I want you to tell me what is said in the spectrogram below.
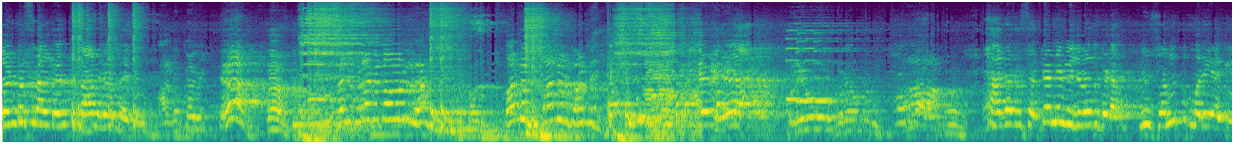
ಗಂಡಸರಾಗ್ರಿ ಅಂತ ನಾನು ಹೇಳ್ತಾ ಇದ್ದೀನಿ. ಅದಕ್ಕೆ. ಬನ್ನಿ ಬನ್ನಿ ಬನ್ನಿ ಹಾಗಾದ್ರೆ ಸದ್ಯ ನೀವು ಇಲ್ಲಿರೋದು ಬೇಡ. ನೀವು ಸ್ವಲ್ಪ ಮರೆಯಾಗಿ.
